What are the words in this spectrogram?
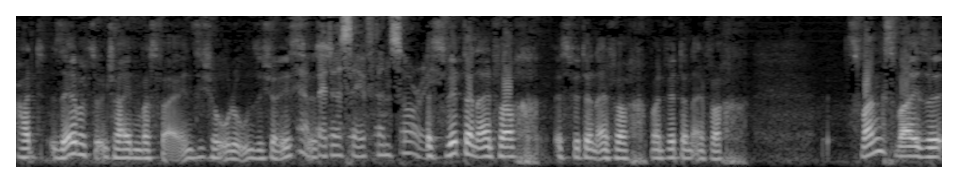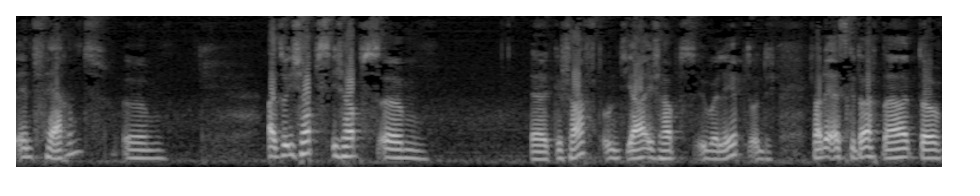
hat, selber zu entscheiden, was für einen sicher oder unsicher ist. Ja, better safe than sorry. Es wird dann einfach, es wird dann einfach, man wird dann einfach zwangsweise entfernt. Ähm, also ich hab's, ich hab's ähm, äh, geschafft und ja, ich hab's überlebt und ich, ich hatte erst gedacht, na, da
